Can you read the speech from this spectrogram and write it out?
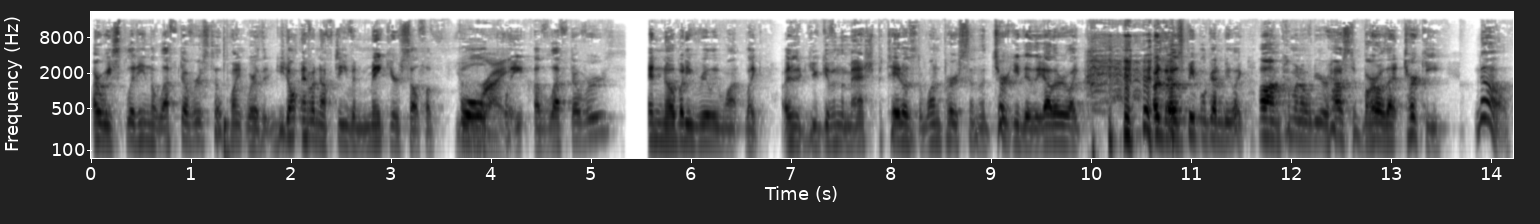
are we splitting the leftovers to the point where you don't have enough to even make yourself a full Right. plate of leftovers? And nobody really want like are you giving the mashed potatoes to one person, the turkey to the other? Like, are those people going to be like, "Oh, I'm coming over to your house to borrow that turkey"? No.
